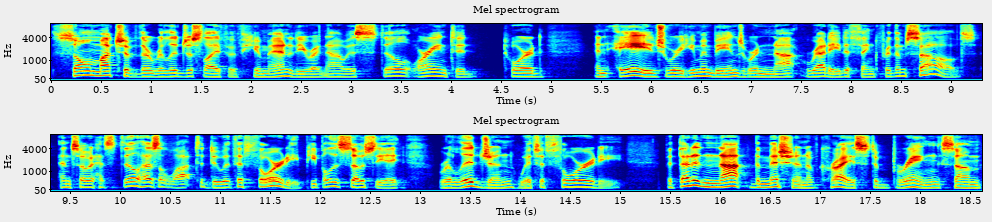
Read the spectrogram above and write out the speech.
So much of the religious life of humanity right now is still oriented toward an age where human beings were not ready to think for themselves. And so it has, still has a lot to do with authority. People associate religion with authority. But that is not the mission of Christ to bring some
